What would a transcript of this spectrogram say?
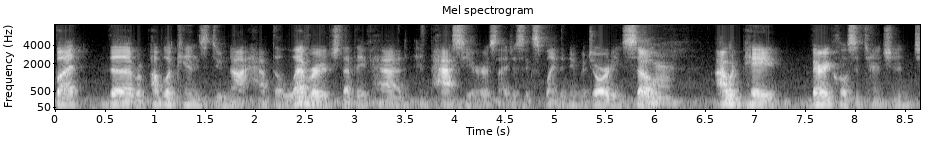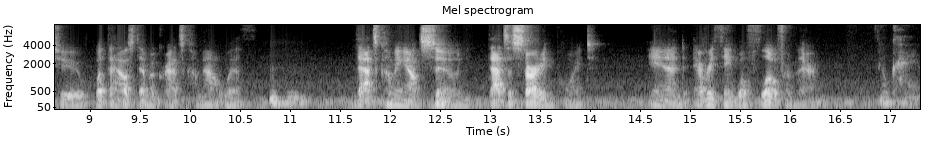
But the Republicans do not have the leverage that they've had in past years. I just explained the new majority. So yeah. I would pay very close attention to what the House Democrats come out with. Mhm. That's coming out soon. That's a starting point, and everything will flow from there. Okay.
